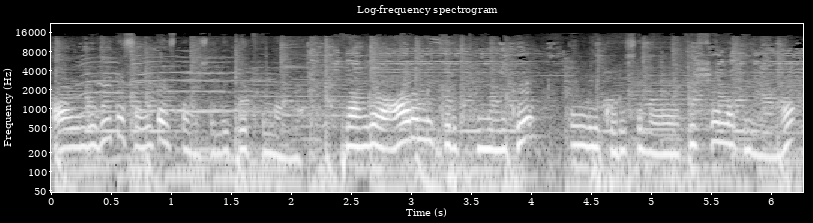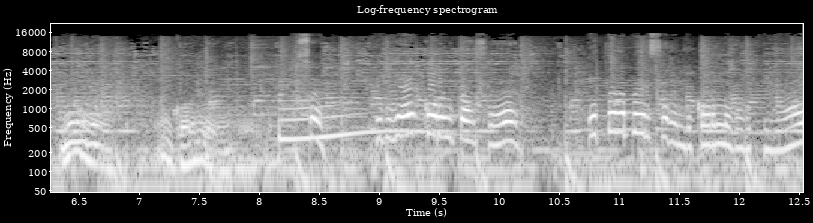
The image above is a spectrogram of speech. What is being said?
அவங்க வீட்டை சானிடைஸ் பண்ண சொல்லி கேட்டிருந்தாங்க நாங்கள் ஆரம்பிக்கிறதுக்கு முன்னுக்கு எங்களுக்கு ஒரு சில விஷயம்லாம் செய்யணும் சார் இது ஏன் குரல் தான் சார் எத்தனை பேர் சார் இந்த குரலை I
